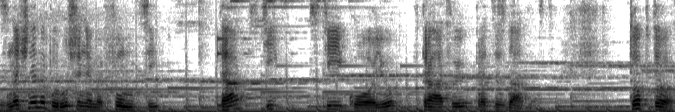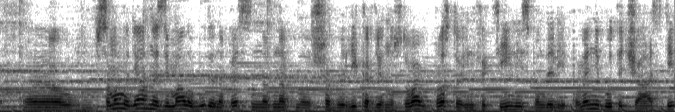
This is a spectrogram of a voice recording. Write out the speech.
значними порушеннями функцій та стійкою втратою працездатності. Тобто е, в самому діагнозі мало буде написано, щоб лікар діагностував просто інфекційний спондиліт. Повинні бути часті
